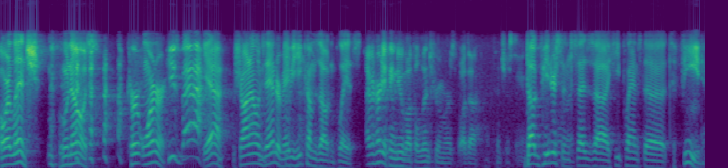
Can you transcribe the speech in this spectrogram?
Or Lynch. Who knows? Kurt Warner. He's back. Yeah, Shaun Alexander. Maybe he comes out and plays. I haven't heard anything new about the Lynch rumors, but uh, interesting. Doug Pederson says uh, he plans to, to feed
